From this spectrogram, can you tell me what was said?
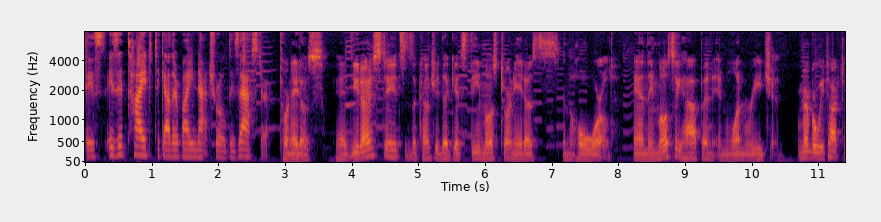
Is is it tied together by natural disaster? Tornadoes. Yeah, the United States is the country that gets the most tornadoes in the whole world. And they mostly happen in one region. Remember, we talked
